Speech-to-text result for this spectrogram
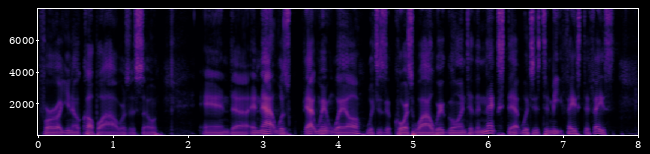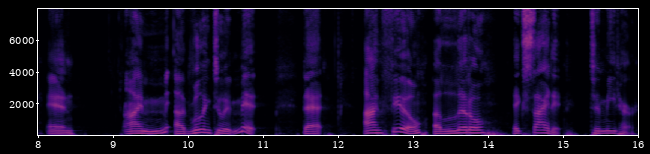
for you know a couple hours or so and uh, and that was that went well, which is of course why we're going to the next step, which is to meet face to face. And I'm uh, willing to admit that I feel a little excited to meet her,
